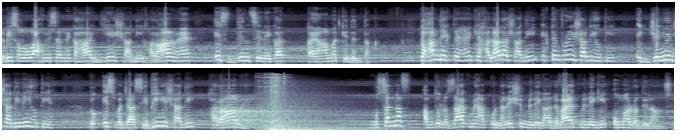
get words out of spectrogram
नबी सल्लल्लाहु अलैहि वसल्लम ने कहा ये शादी हराम है इस दिन से लेकर कयामत के दिन तक। तो हम देखते हैं कि हलाला शादी एक टेम्पररी शादी होती है, एक जेन्युइन शादी नहीं होती है। तो इस वजह से भी ये शादी हराम है। मुसन्फ अब्दुल रजाक में आपको नरेशन मिलेगा, रिवायत मिलेगी उमर रदिल्लाहु से।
